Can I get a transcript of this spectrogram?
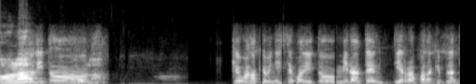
Hola. ¡Juanito! Qué bueno que viniste, Juanito. Mira, ten tierra para que plantes.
